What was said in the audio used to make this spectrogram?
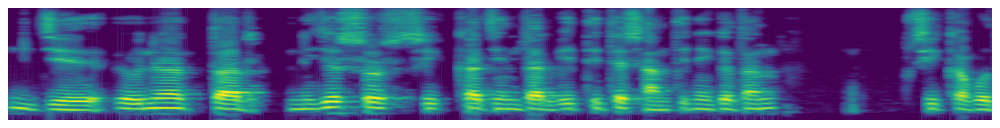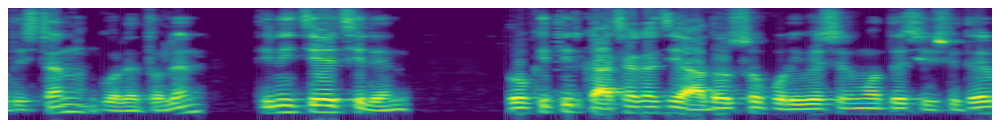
যে রবীন্দ্রনাথ তার নিজস্ব শিক্ষা চিন্তার ভিত্তিতে শান্তিনিকেতন শিক্ষা প্রতিষ্ঠান গড়ে তোলেন। তিনি চেয়েছিলেন প্রকৃতির কাছাকাছি আদর্শ পরিবেশের মধ্যে শিশুদের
